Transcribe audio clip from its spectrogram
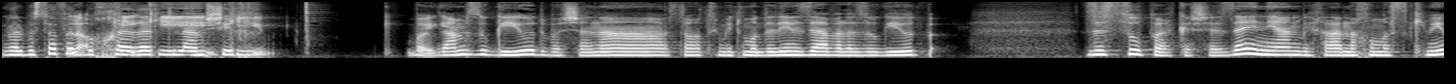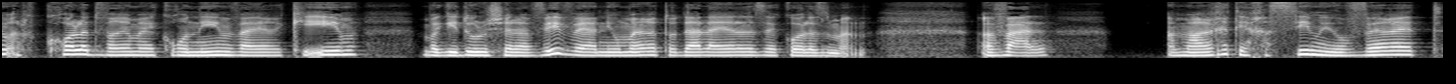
אבל בסוף את לא, בוחרת כי- להמשיך. בואי, גם זוגיות בשנה, זאת אומרת, מתמודדים עם זה, אבל הזוגיות זה סופר קשה. זה עניין בכלל, אנחנו מסכימים על כל הדברים העקרוניים והערכיים בגידול של אבי, ואני אומרת תודה לאל על זה כל הזמן. אבל המערכת יחסים היא עוברת,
